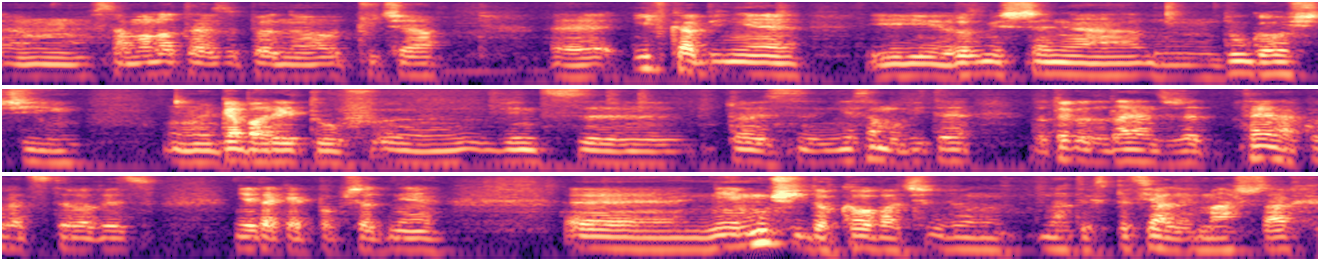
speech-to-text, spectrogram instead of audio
em, w samolotach, zupełne odczucia i w kabinie, i rozmieszczenia, m, długości, gabarytów, e, więc e, to jest niesamowite. Do tego dodając, że ten akurat sterowiec, nie tak jak poprzednie, e, nie musi dokować na tych specjalnych masztach,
